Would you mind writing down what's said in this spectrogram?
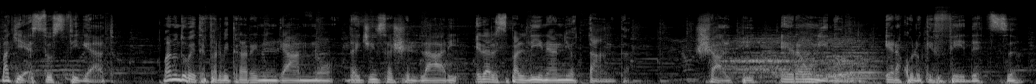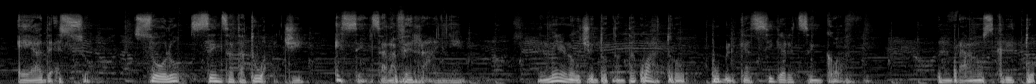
ma chi è sto sfigato? Ma non dovete farvi trarre in inganno dai jeans ascellari e dalle spalline anni 80. Scialpi era un idolo, era quello che Fedez è adesso, solo senza tatuaggi e senza la Ferragni. Nel 1984 pubblica Cigarettes and Coffee, un brano scritto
